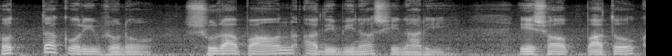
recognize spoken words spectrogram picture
হত্যা করি ভ্রণ, সুরাপান আদি বিনাশী নারী। এসব পাতক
